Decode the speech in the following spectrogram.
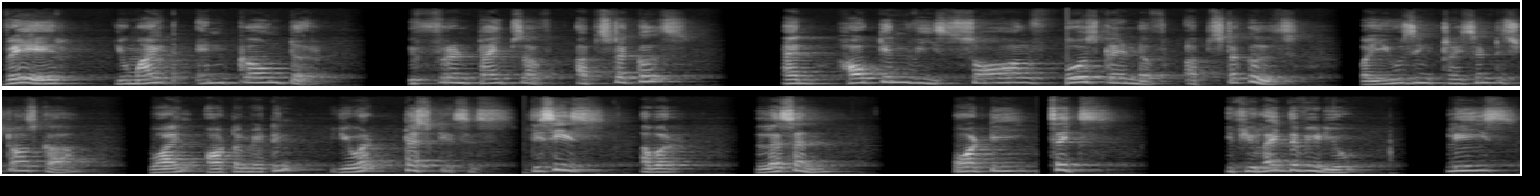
where you might encounter different types of obstacles and how can we solve those kind of obstacles by using Tricentis Tosca while automating your test cases. This is our lesson 46. If you like the video, please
